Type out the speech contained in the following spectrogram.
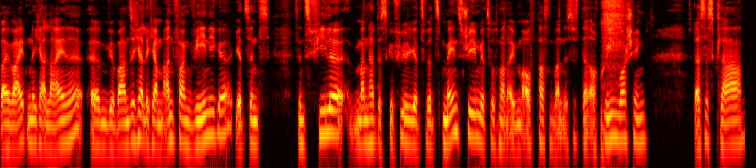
bei weitem nicht alleine. Ähm, wir waren sicherlich am Anfang wenige, jetzt sind es viele. Man hat das Gefühl, jetzt wird's Mainstream, jetzt muss man eben aufpassen, wann ist es dann auch Greenwashing. Das ist klar.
